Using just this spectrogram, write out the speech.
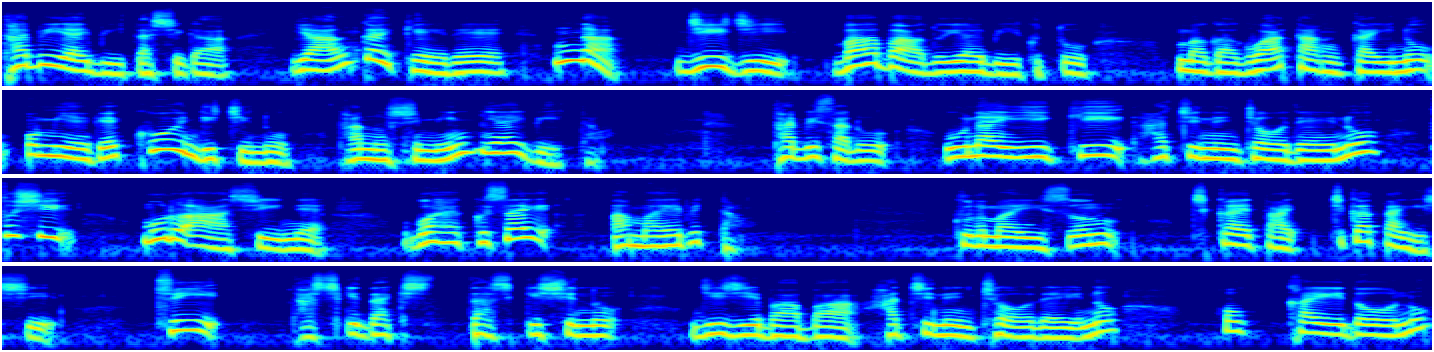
旅やいびいたしがやんかいけいれんなじいじばあばあどやいびいくとまがぐわたんかいのおみえげこいんりちの楽しみんやいびいた。ん旅さるうないいき八人町でいの年むるあしいね500歳甘えびたん。車いすん近いたい近たいしついたしきだきだしきしぬじじばば八人町でいの北海道の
